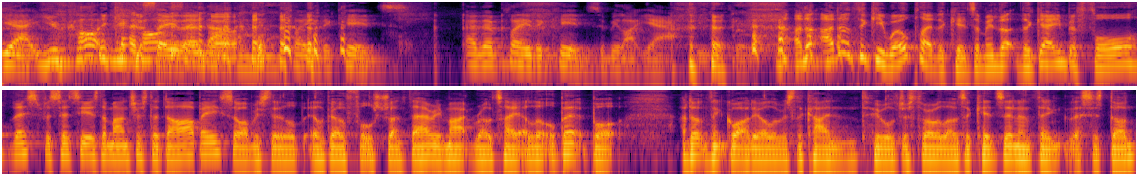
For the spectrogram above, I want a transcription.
Yeah, you can't you, can't can't, say say, that, that, no. and then play the kids. And then play the kids and be like, yeah, actually, you're through. I don't, I don't think he will play the kids. I mean, the, the game before this for City is the Manchester Derby, so obviously he'll, he'll go full strength there. He might rotate a little bit, but I don't think Guardiola is the kind who will just throw loads of kids in and think this is done,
